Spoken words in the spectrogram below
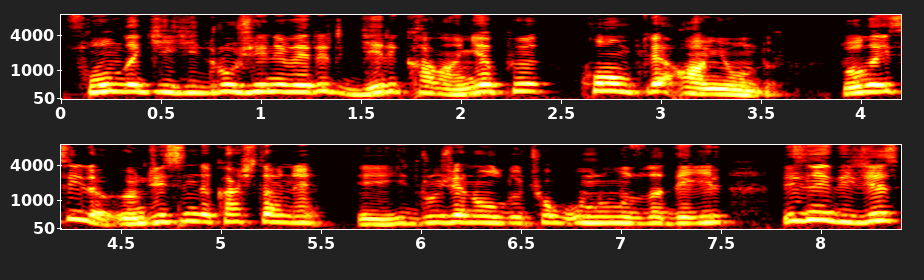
sondaki hidrojeni verir. Geri kalan yapı komple anyondur. Dolayısıyla öncesinde kaç tane e, hidrojen olduğu çok umurumuzda değil. Biz ne diyeceğiz?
